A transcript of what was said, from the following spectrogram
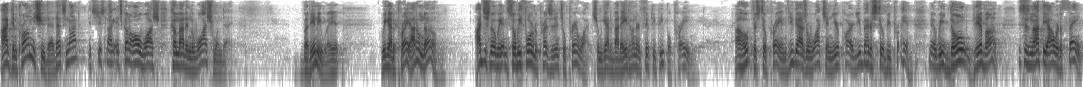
I can promise you that. That's not, it's just not, it's going to all wash, come out in the wash one day. But anyway, it, we got to pray. I don't know. I just know we, and so we formed a presidential prayer watch and we got about 850 people praying. I hope they're still praying. If you guys are watching your part, you better still be praying. Man, we don't give up. This is not the hour to faint.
